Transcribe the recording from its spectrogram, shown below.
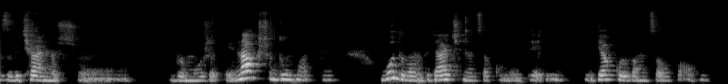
звичайно, що ви можете інакше думати. Буду вам вдячна за коментарі. Дякую вам за увагу.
